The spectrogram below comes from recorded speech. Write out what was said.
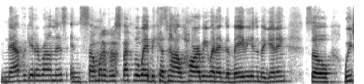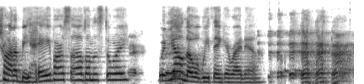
navigate around this in somewhat of a respectful way because how hard we went at the baby in the beginning. So we trying to behave ourselves on the story. But y'all know what we thinking right now.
